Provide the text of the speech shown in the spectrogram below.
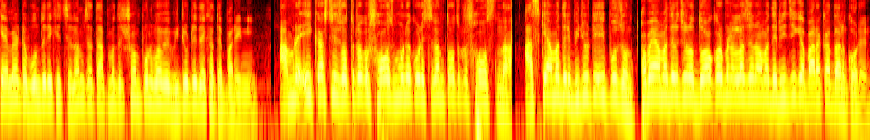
ক্যামেরাটা বন্ধ রেখেছিলাম যাতে আপনাদের সম্পূর্ণভাবে ভিডিওটি দেখাতে পারিনি। আমরা এই কাজটি যতটুকু সহজ মনে করেছিলাম ততটা সহজ না। আজকে আমাদের ভিডিওটি এই পর্যন্ত। সবাই আমাদের জন্য দোয়া করবেন, আল্লাহ যেন আমাদের রিজিকে বারাকা দান করেন।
